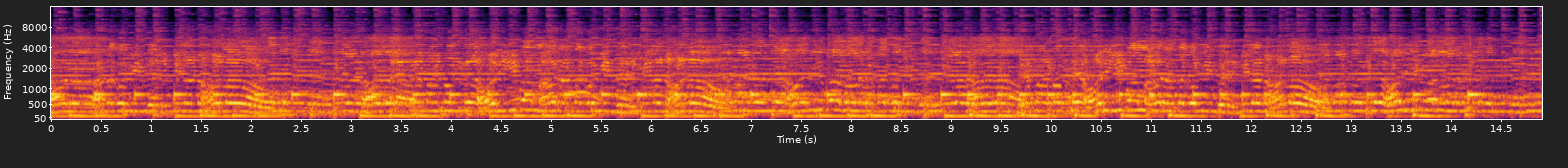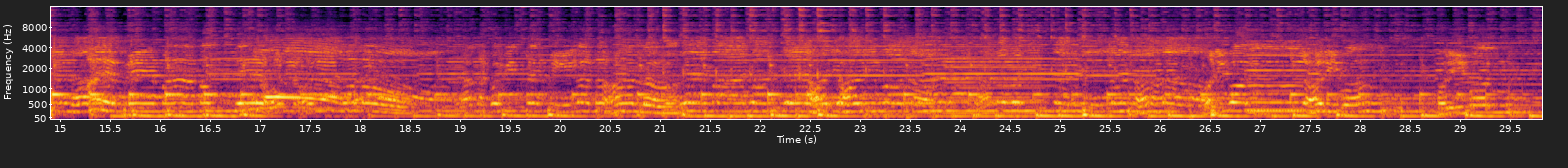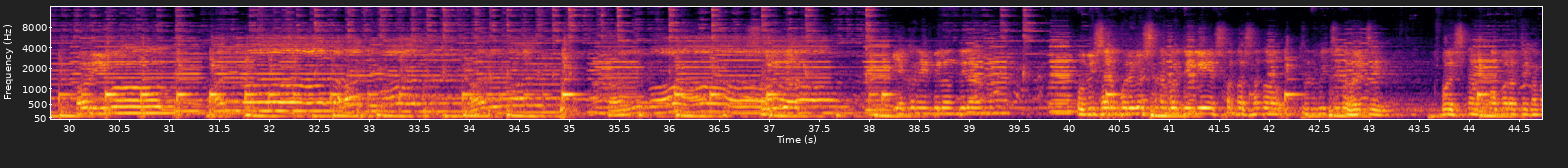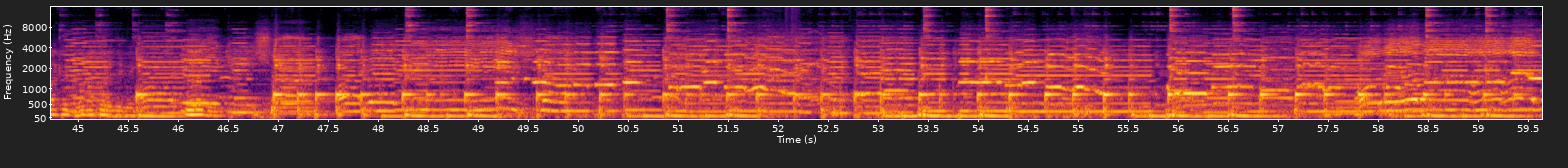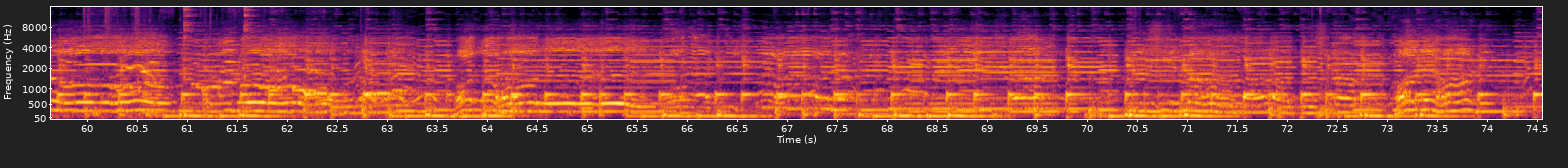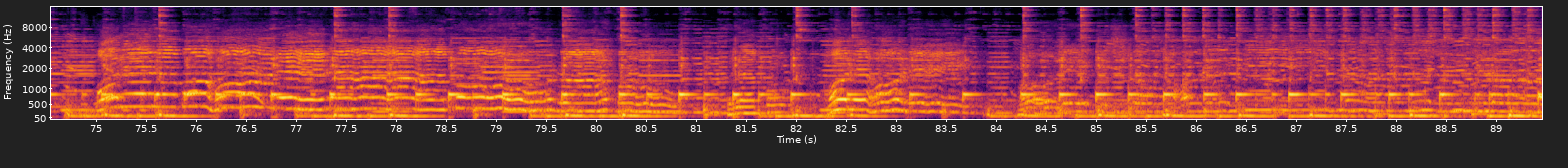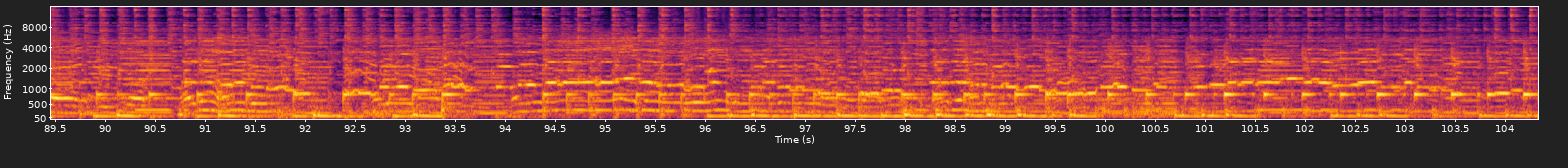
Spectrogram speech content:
রাধা গোবিন্দের মিলন হলো। প্রেমানন্দে হরি বল রাধা গোবিন্দের মিলন হলো। প্রেমানন্দে এখানে মিলন দিলাম। অভিষেক পরিবেশনা করতে গিয়ে শত শত ত্রুটি হয়েছে। বৈষ্ণব অপরাধ থেকে আমাকে ক্ষমা করে দেবে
